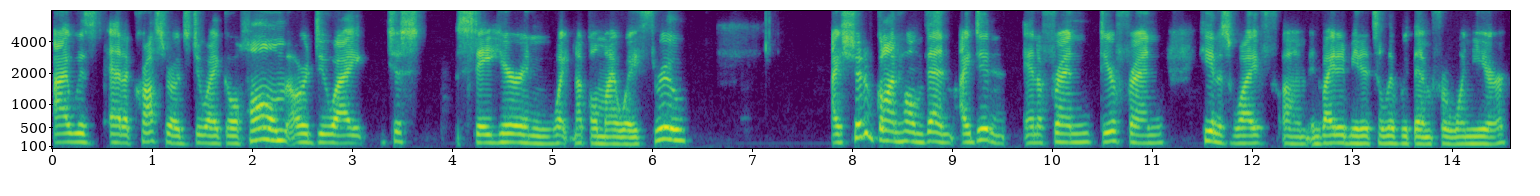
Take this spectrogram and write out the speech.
I was at a crossroads. Do I go home or do I just stay here and white knuckle my way through. I should have gone home then. I didn't. And a friend, dear friend, he and his wife um, invited me to, to live with them for one year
